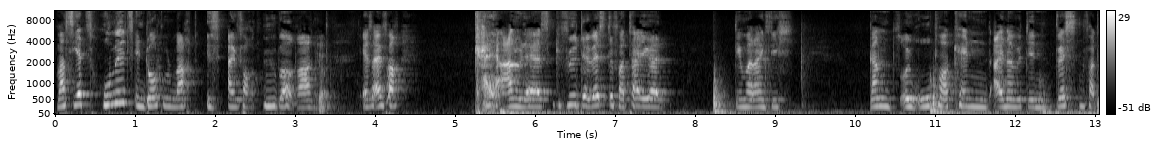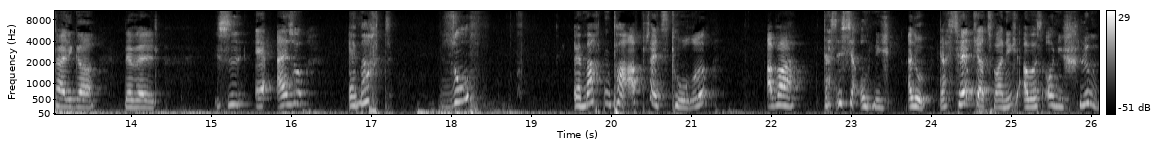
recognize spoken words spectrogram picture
Was jetzt Hummels in Dortmund macht, ist einfach überragend. Ja. Er ist einfach, keine Ahnung, er ist gefühlt der beste Verteidiger, den man eigentlich ganz Europa kennt. Einer mit den besten Verteidiger der Welt. Ist, er, also, er macht so, er macht ein paar Abseitstore, aber das ist ja auch nicht, also das zählt ja zwar nicht, aber ist auch nicht schlimm.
